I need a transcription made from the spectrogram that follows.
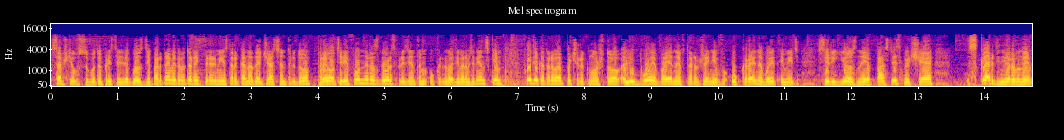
сообщил в субботу представитель Госдепартамента. Во вторник премьер-министр Канады Джастин Трюдо провел телефонный разговор с президентом Украины Владимиром Зеленским, в ходе которого подчеркнул, что любое военное вторжение в Украину будет иметь серьезные последствия, включая скоординированные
